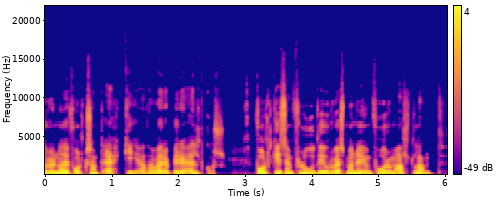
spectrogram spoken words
grunnaði fólk samt ekki að það væri að byrja eldgós. Fólki sem flúði úr Vestmannegjum fórum allt land.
